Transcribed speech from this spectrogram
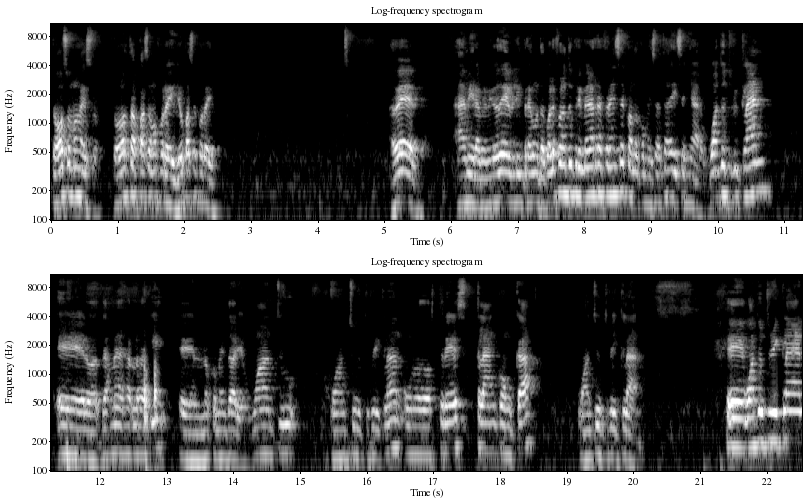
Todos somos eso. Todos pasamos por ahí. Yo pasé por ahí. A ver. Ah, mira, mi amigo Devlin pregunta, ¿cuáles fueron tus primeras referencias cuando comenzaste a diseñar? One, two, three, clan. Eh, déjame dejarlos aquí en los comentarios. One, two, one, two, three, clan. Uno, dos, tres, clan con K. One, two, three, clan. Eh, One, two, three, clan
